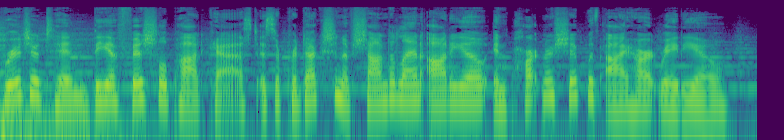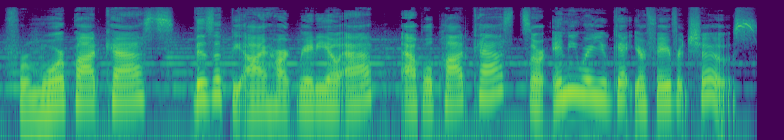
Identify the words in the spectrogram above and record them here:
Bridgerton, the official podcast, is a production of Shondaland Audio in partnership with iHeartRadio. For more podcasts, visit the iHeartRadio app, Apple Podcasts, or anywhere you get your favorite shows.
